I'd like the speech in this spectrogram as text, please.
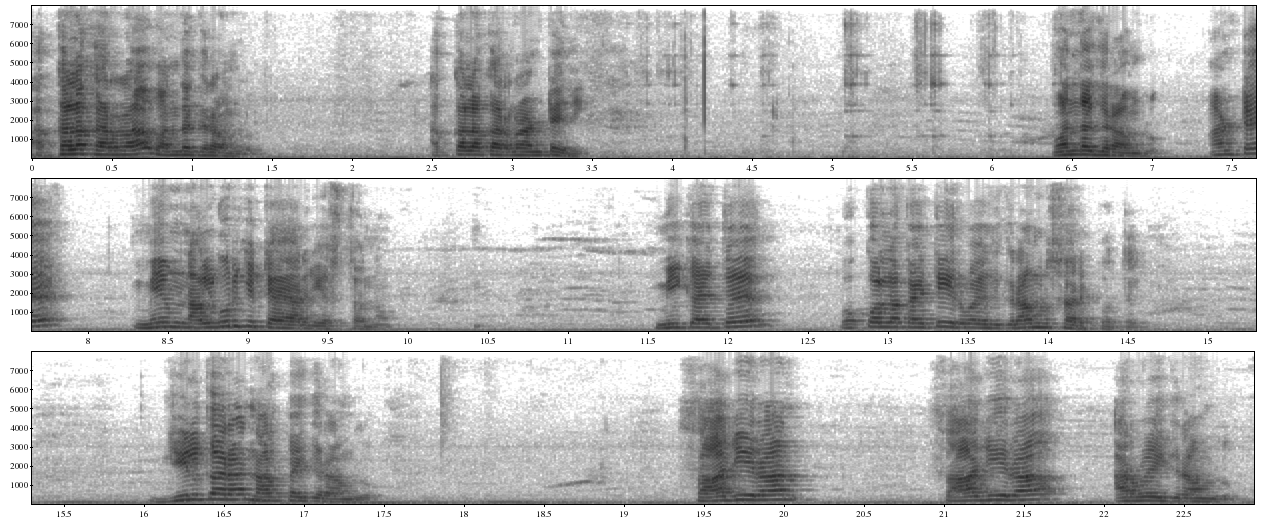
అక్కల కర్ర వంద గ్రాములు. అక్కల కర్ర అంటే ఇది. వంద గ్రాములు. అంటే మేము నలుగురికి తయారు చేస్తున్నాం. మీకైతే ఒక్కొక్కరికైతే ఇరవై ఐదు గ్రాములు సరిపోతాయి. జీలకర్ర నలభై గ్రాములు. సాజీరా సాజీరా అరవై గ్రాములు.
